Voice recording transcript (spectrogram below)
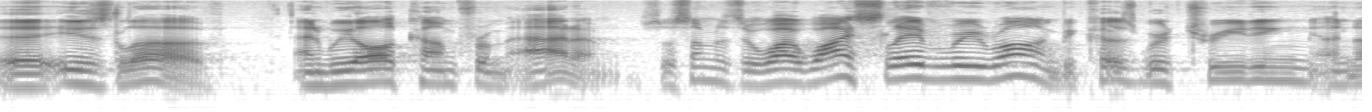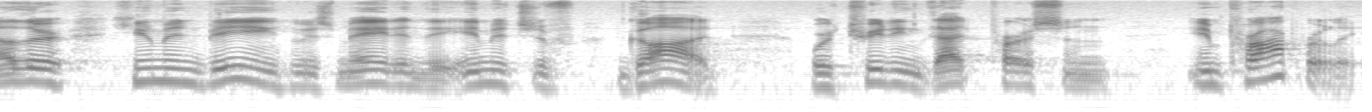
is love and we all come from Adam. So someone says, why, why slavery wrong? Because we're treating another human being who's made in the image of God, we're treating that person improperly.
